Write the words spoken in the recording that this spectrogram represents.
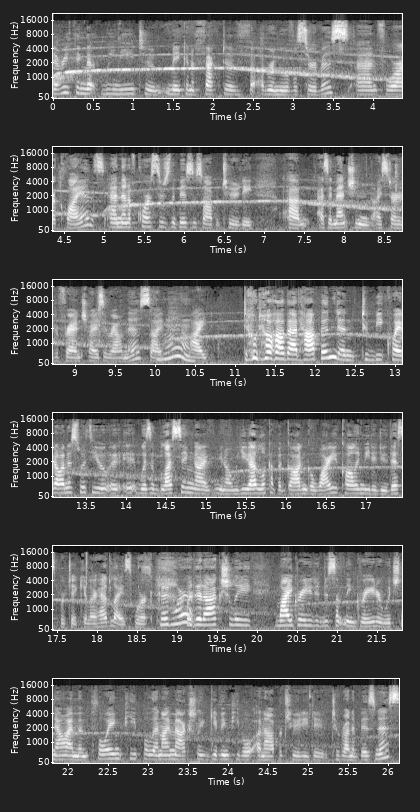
everything that we need to make an effective uh, removal service and for our clients. And then, of course, there's the business opportunity. Um, as I mentioned, I started a franchise around this. I, Hmm. I don't know how that happened, and to be quite honest with you, it, it was a blessing. I, you know, you got to look up at God and go, "Why are you calling me to do this particular head lice work?" good work. But it actually migrated into something greater, which now I'm employing people, and I'm actually giving people an opportunity to, to run a business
